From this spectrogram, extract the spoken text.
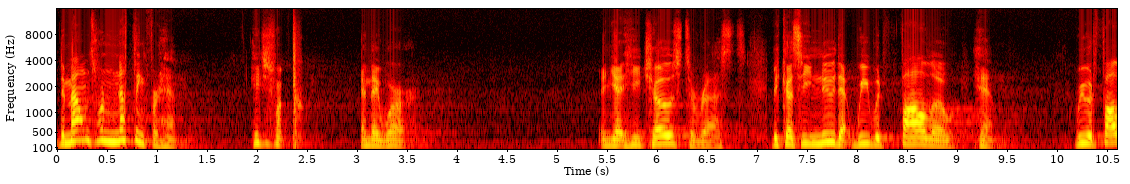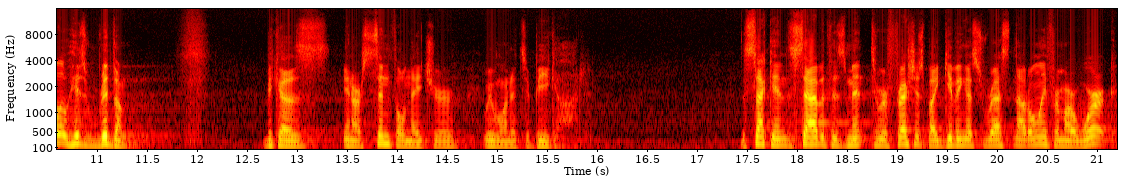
The mountains were nothing for him. He just went, and they were. And yet he chose to rest because he knew that we would follow him. We would follow his rhythm because in our sinful nature, we wanted to be God. The second, the Sabbath is meant to refresh us by giving us rest not only from our work,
